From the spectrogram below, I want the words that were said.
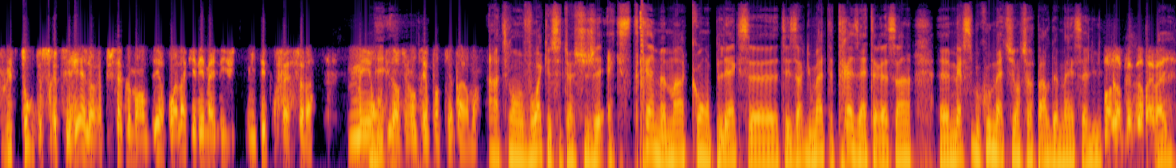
plutôt que de se retirer, elle aurait pu simplement dire voilà quelle est ma légitimité pour faire cela. Mais on vit dans une autre époque, apparemment. En tout cas, on voit que c'est un sujet extrêmement complexe. Euh, tes arguments étaient très intéressants. Euh, merci beaucoup, Mathieu. On se reparle demain. Salut. Pour grand plaisir. Bye bye.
